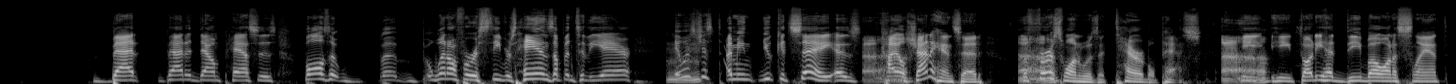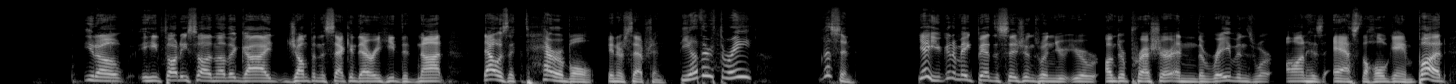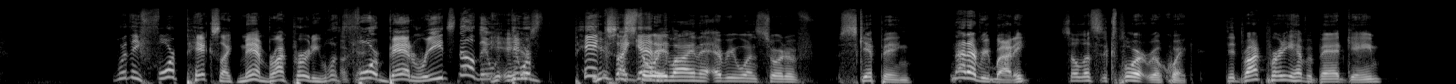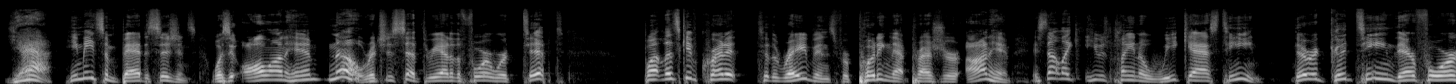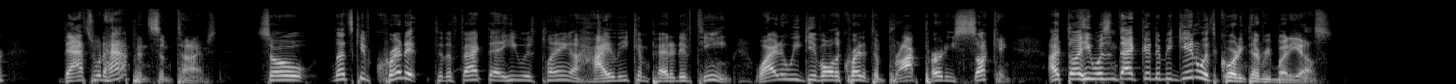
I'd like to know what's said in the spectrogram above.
bat, batted down passes, balls that uh, went off a receiver's hands up into the air. It was just, I mean, you could say, as Kyle Shanahan said, the first one was a terrible pass. He he thought he had Deebo on a slant. You know, he thought he saw another guy jump in the secondary. He did not. That was a terrible interception. The other three, listen, yeah, you're going to make bad decisions when you're, you're under pressure, and the Ravens were on his ass the whole game. But were they four picks? Like, man, Brock Purdy, what, four bad reads? No, they, they were picks. Here's I get it. storyline that everyone's sort of skipping. Not everybody. So let's explore it real quick. Did Brock Purdy have a bad game? Yeah, he made some bad decisions. Was it all on him? No. Rich just said three out of the four were tipped. But let's give credit to the Ravens for putting that pressure on him. It's not like he was playing a weak ass team. They're a good team, therefore, that's what happens sometimes. So let's give credit to the fact that he was playing a highly competitive team. Why do we give all the credit to Brock Purdy sucking? I thought he wasn't that good to begin with, according to everybody else.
